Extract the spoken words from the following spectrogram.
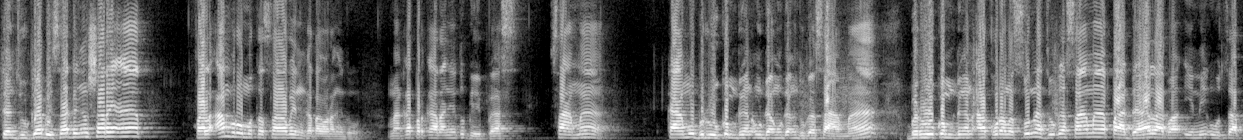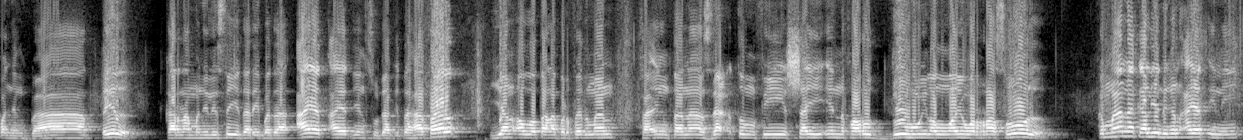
dan juga bisa dengan syariat. Fal amru mutasawin kata orang itu. Maka perkaranya itu bebas, sama. Kamu berhukum dengan undang-undang juga sama, berhukum dengan Al-Qur'an dan Sunnah juga sama, padahal apa ini ucapan yang batil karena menyelisih daripada ayat-ayat yang sudah kita hafal yang Allah taala berfirman fa in tanaza'tum fi syai'in farudduhu ila Allah rasul Ke mana kalian dengan ayat ini?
